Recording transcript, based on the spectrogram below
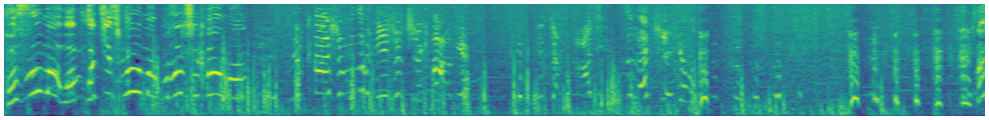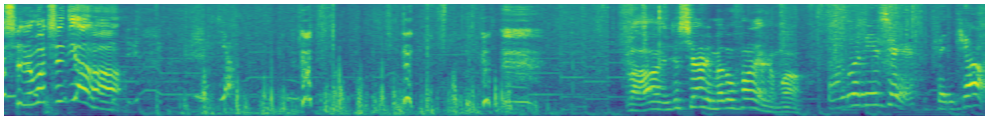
不是吗？我我记错了吗？不是吃糠吗？你看什么东西是吃糠的？你整啥呢？自个儿吃去吧。那吃什么？吃酱啊？酱，老，你这馅里面都放点什么？把萝卜丝儿粉条，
